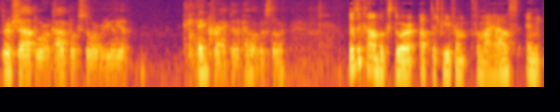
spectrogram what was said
thrift shop or a comic book store, but you're gonna get head cracked at a comic book store. There's a comic book store up the street from from my house, and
